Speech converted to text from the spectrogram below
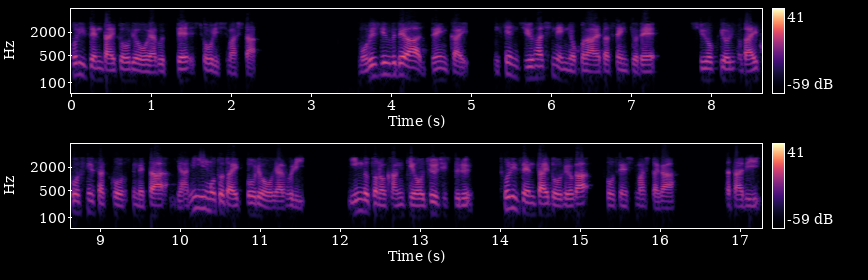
ソリ前大統領を破って勝利しました。モルジブでは前回2018年に行われた選挙で中国寄りの外交政策を進めたヤミー元大統領を破りインドとの関係を重視するソリ前大統領が当選しましたが再び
